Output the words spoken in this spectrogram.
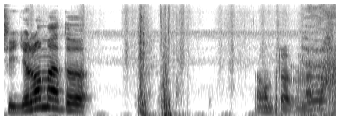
Si yo lo mato... Voy a comprobar una cosa.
